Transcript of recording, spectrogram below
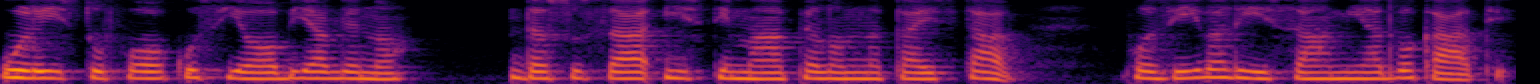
U listu Fokus je objavljeno da su sa istim apelom na taj stav pozivali i sami advokati.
